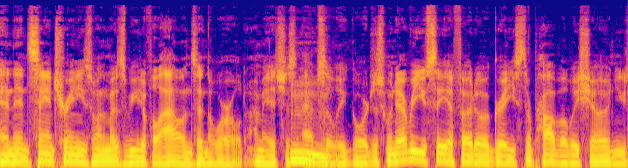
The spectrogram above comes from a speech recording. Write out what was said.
And then Santorini is one of the most beautiful islands in the world. I mean, it's just absolutely gorgeous. Whenever you see a photo of Greece, they're probably showing you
